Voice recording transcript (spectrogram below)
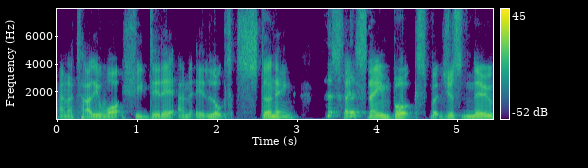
And I tell you what, she did it and it looked stunning. Same books, but just knew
